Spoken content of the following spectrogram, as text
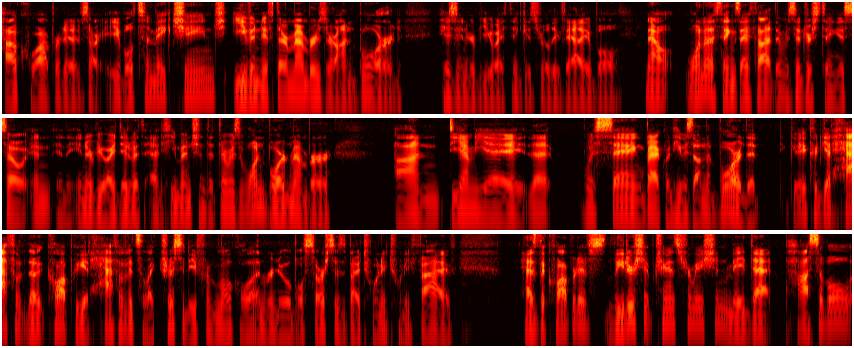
how cooperatives are able to make change, even if their members are on board, his interview I think is really valuable. Now, one of the things I thought that was interesting is so in, in the interview I did with Ed, he mentioned that there was one board member on DMEA that was saying back when he was on the board that it could get half of the co-op could get half of its electricity from local and renewable sources by 2025. Has the cooperative's leadership transformation made that possible?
